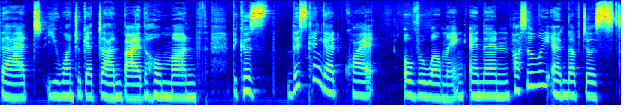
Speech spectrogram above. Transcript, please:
that you want to get done by the whole month because this can get quite overwhelming and then possibly end up just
